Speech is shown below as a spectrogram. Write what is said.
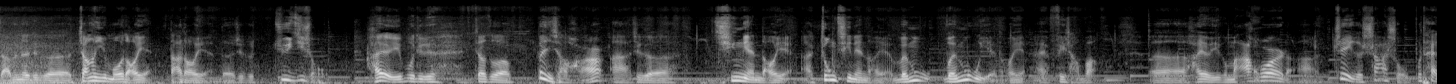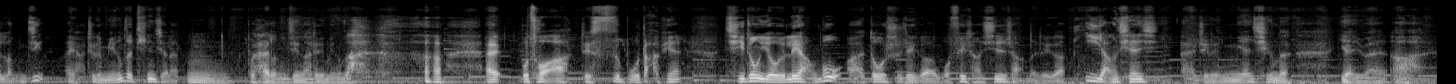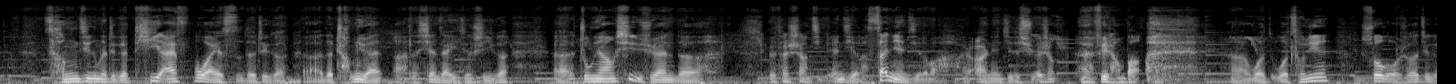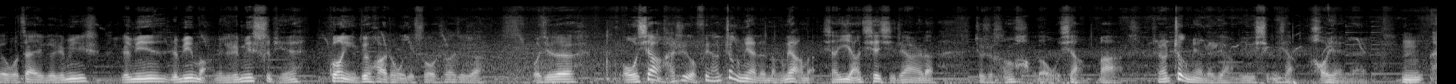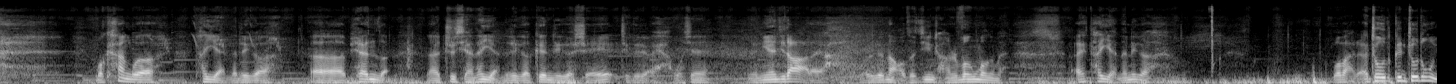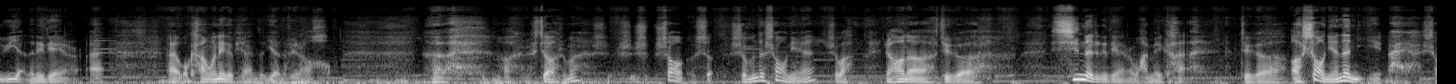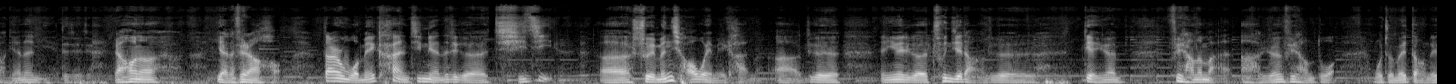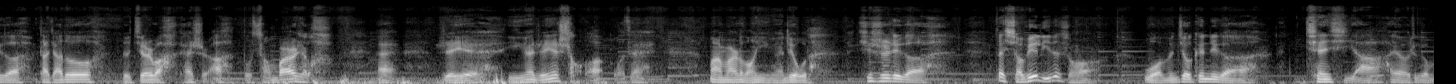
咱们的这个张艺谋导演大导演的这个狙击手，还有一部这个叫做《笨小孩》啊，这个青年导演啊，中青年导演文牧文牧野导演，哎，非常棒。呃，还有一个麻花的啊，这个杀手不太冷静。哎呀，这个名字听起来，嗯，不太冷静啊，这个名字。哈 哈哎，不错啊，这四部大片，其中有两部啊，都是这个我非常欣赏的这个易烊千玺，哎，这个年轻的演员啊。曾经的这个 TFBOYS 的这个呃的成员啊，他现在已经是一个呃中央戏剧学院的，因为他上几年级了？三年级了吧？还是二年级的学生？哎，非常棒！啊，我我曾经说过，我说这个我在这个人民人民人民网那个人民视频光影对话中，我就说我说这个，我觉得偶像还是有非常正面的能量的，像易烊千玺这样的就是很好的偶像啊，非常正面的这样的一个形象，好演员，嗯。我看过他演的这个呃片子，呃，之前他演的这个跟这个谁，这个哎呀，我现在年纪大了呀，我这个脑子经常是嗡嗡的。哎，他演的那个，我把这周跟周冬雨演的那电影，哎，哎，我看过那个片子，演的非常好。哎，啊，叫什么？是是少少什么的少年是吧？然后呢，这个新的这个电影我还没看，这个哦，少年的你，哎呀，少年的你，对对对。然后呢？演得非常好，但是我没看今年的这个奇迹，呃，水门桥我也没看呢啊，这个因为这个春节档这个电影院非常的满啊，人非常多，我准备等这个大家都就今儿吧开始啊，都上班去了，哎，人也影院人也少了，我再慢慢的往影院溜达。其实这个在小别离的时候，我们就跟这个千玺啊，还有这个。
